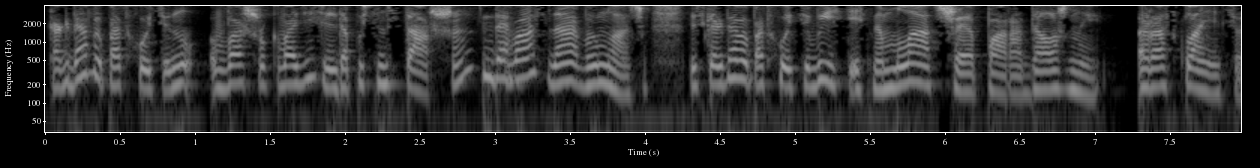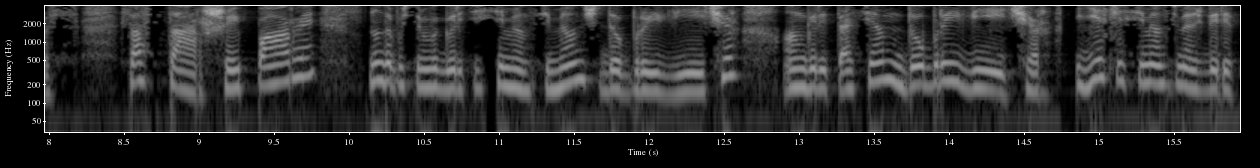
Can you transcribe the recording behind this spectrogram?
когда вы подходите, ну, ваш руководитель, допустим, старше да. вас, да, вы младше, то есть, когда вы подходите, вы, естественно, младшая пара должны раскланяться с, со старшей парой. Ну, допустим, вы говорите, Семен Семенович, добрый вечер. Он говорит, Татьяна, добрый вечер. Если Семен Семенович говорит,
